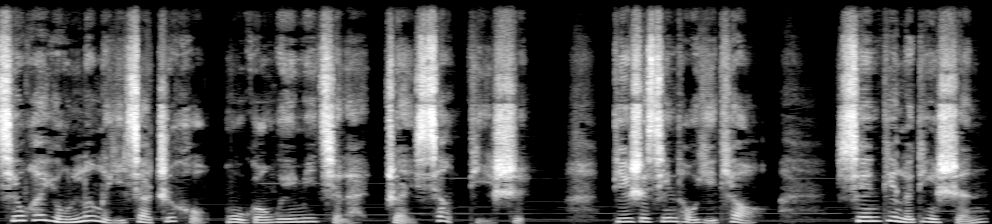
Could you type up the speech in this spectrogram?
秦怀勇愣了一下之后，目光微眯起来，转向狄氏。狄氏心头一跳，先定了定神，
